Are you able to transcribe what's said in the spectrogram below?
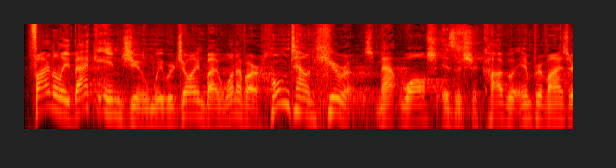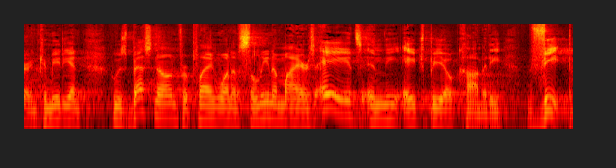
Finally, back in June, we were joined by one of our hometown heroes. Matt Walsh is a Chicago improviser and comedian who's best known for playing one of Selina Meyer's aides in the HBO comedy Veep.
